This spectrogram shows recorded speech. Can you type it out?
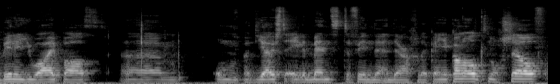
binnen UiPath ehm, om het juiste element te vinden en dergelijke. En je kan ook nog zelf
